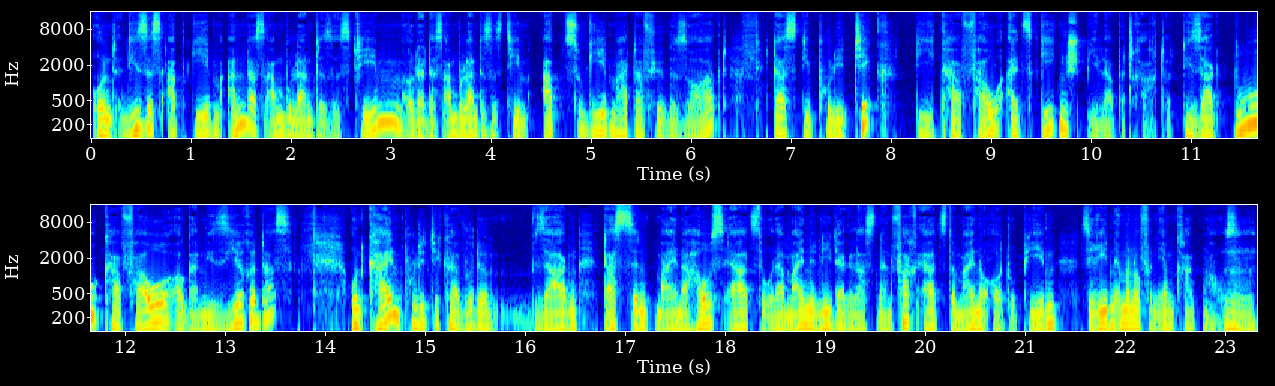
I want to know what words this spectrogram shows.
Und dieses Abgeben an das ambulante System oder das ambulante System abzugeben, hat dafür gesorgt, dass die Politik die KV als Gegenspieler betrachtet. Die sagt, du KV organisiere das und kein Politiker würde sagen, das sind meine Hausärzte oder meine niedergelassenen Fachärzte, meine Orthopäden. Sie reden immer nur von ihrem Krankenhaus. Mhm.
